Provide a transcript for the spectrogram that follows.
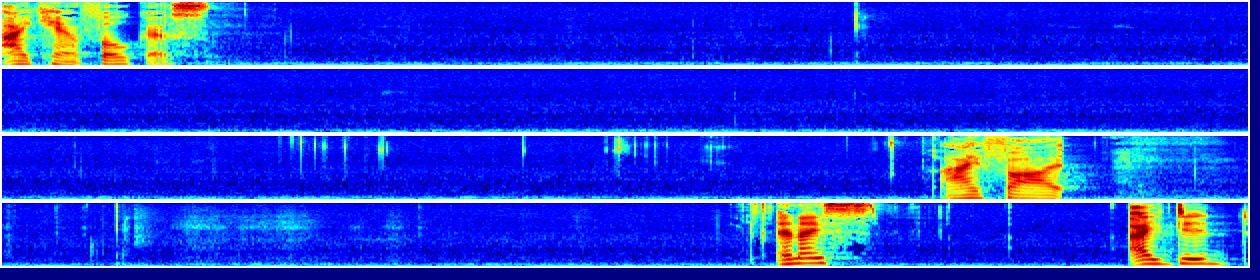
I can't focus. I thought, and I, I did,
